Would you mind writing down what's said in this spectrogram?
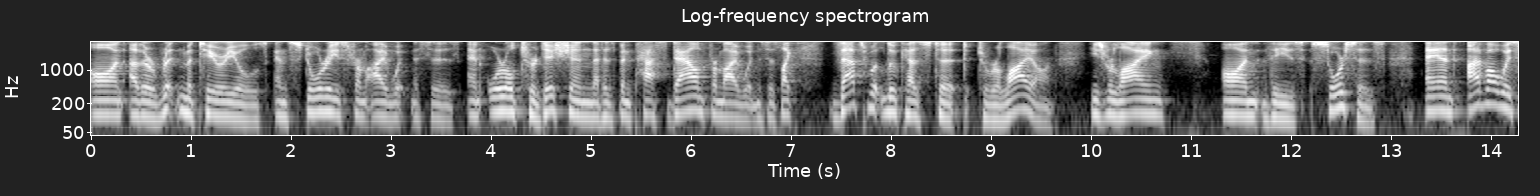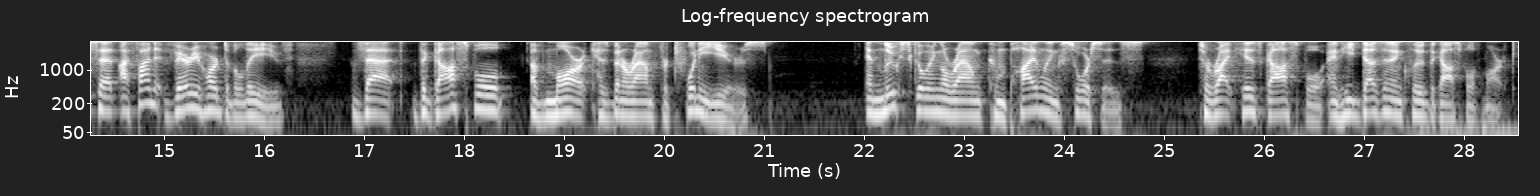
on other written materials and stories from eyewitnesses and oral tradition that has been passed down from eyewitnesses. Like that's what Luke has to, to, to rely on. He's relying on these sources. And I've always said, I find it very hard to believe that the Gospel of Mark has been around for 20 years and Luke's going around compiling sources to write his gospel and he doesn't include the Gospel of Mark.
